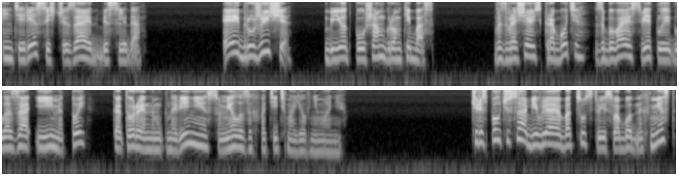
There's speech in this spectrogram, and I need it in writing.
Интерес исчезает без следа. «Эй, дружище!» — бьет по ушам громкий бас. Возвращаюсь к работе, забывая светлые глаза и имя той, которая на мгновение сумела захватить мое внимание. Через полчаса объявляю об отсутствии свободных мест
